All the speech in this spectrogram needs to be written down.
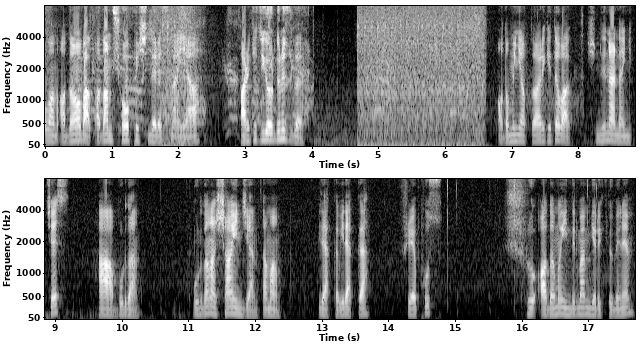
Ulan adama bak. Adam şov peşinde resmen ya. Hareketi gördünüz mü? Adamın yaptığı harekete bak. Şimdi nereden gideceğiz? Ha buradan. Buradan aşağı ineceğim. Tamam. Bir dakika bir dakika. Şuraya pus. Şu adamı indirmem gerekiyor benim.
